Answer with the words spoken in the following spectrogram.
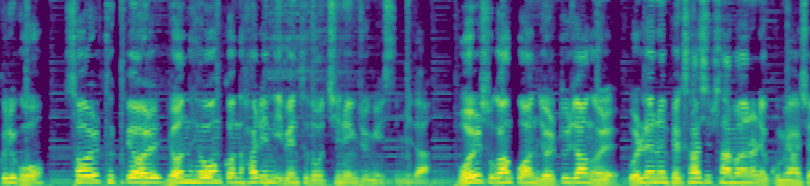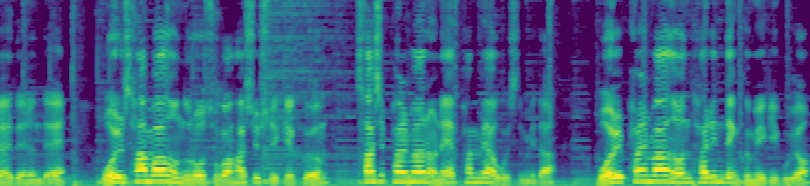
그리고 설 특별 연회원권 할인 이벤트도 진행 중에 있습니다. 월 수강권 12장을 원래는 144만원에 구매하셔야 되는데 월 4만원으로 수강하실 수 있게끔 48만원에 판매하고 있습니다. 월 8만원 할인된 금액이고요.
